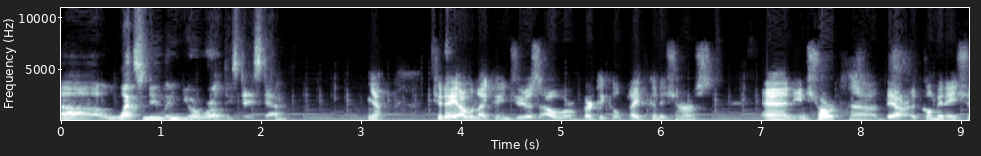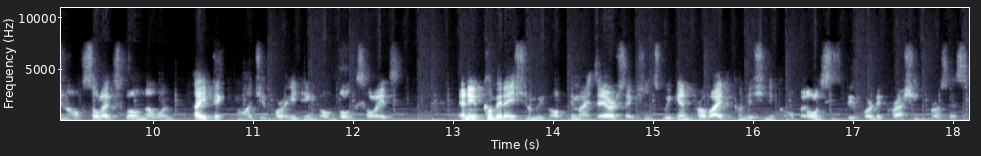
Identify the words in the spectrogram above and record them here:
Uh, what's new in your world these days, Stan? Yeah, today I would like to introduce our vertical plate conditioners. And in short, uh, they are a combination of Solex well-known plate technology for heating of bulk solids. And in combination with optimized air sections, we can provide conditioning of oilseeds before the crushing process.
